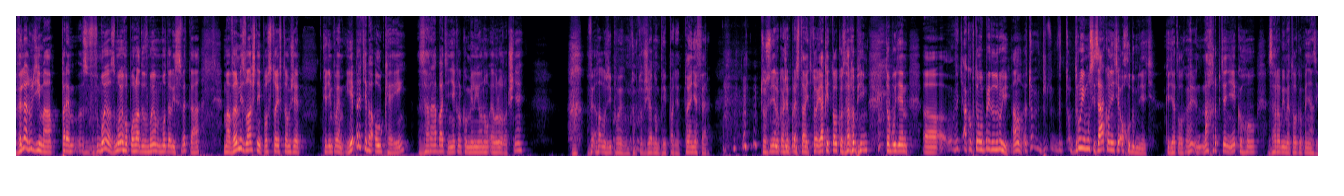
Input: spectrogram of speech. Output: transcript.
Veľa ľudí má, pre, z, mojo, z môjho pohľadu, v mojom modeli sveta, má veľmi zvláštny postoj v tom, že keď im poviem, je pre teba OK zarábať niekoľko miliónov eur ročne? Veľa ľudí povie, no to v žiadnom prípade, to je nefér. To si nedokážem predstaviť. To, ja keď toľko zarobím, to budem, uh, ako k tomu prídu druhý. Áno, to, to, druhý musí zákonite ochudobnieť keď ja toľko, na chrbte niekoho zarobíme toľko peňazí.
